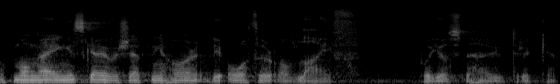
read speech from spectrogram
Och många engelska översättningar har the author of life på just det här uttrycket.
